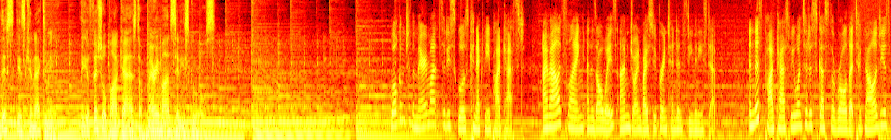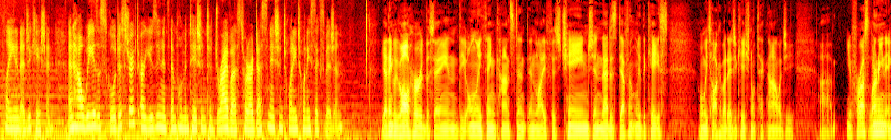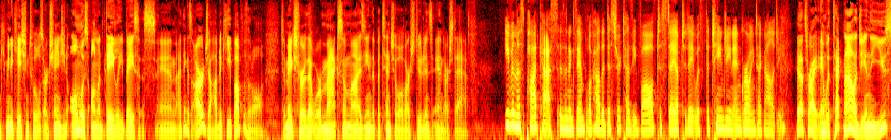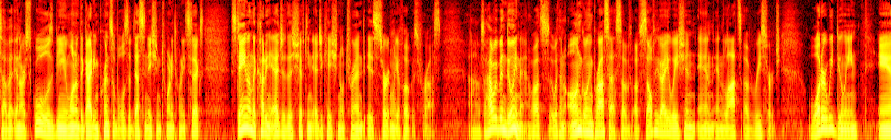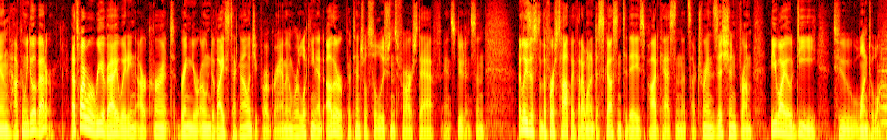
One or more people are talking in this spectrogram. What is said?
This is Connect Me, the official podcast of Mariemont City Schools. Welcome to the Mariemont City Schools Connect Me podcast. I'm Alex Lang, and as always, I'm joined by Superintendent Stephen Estep. In this podcast, we want to discuss the role that technology is playing in education and how we as a school district are using its implementation to drive us toward our Destination 2026 vision. Yeah, I think we've all heard the saying, the only thing constant in life is change, and that is definitely the case when we talk about educational technology. Uh, you know, for us, learning and communication tools are changing almost on a daily basis, and I think it's our job to keep up with it all to make sure that we're maximizing the potential of our students and our staff. Even this podcast is an example of how the district has evolved to stay up to date with the changing and growing technology. Yeah, that's right. And with technology and the use of it in our schools being one of the guiding principles of Destination 2026, staying on the cutting edge of this shifting educational trend is certainly a focus for us. Uh, so, how have we been doing that? Well, it's with an ongoing process of, of self evaluation and, and lots of research. What are we doing, and how can we do it better? That's why we're reevaluating our current Bring Your Own Device technology program, and we're looking at other potential solutions for our staff and students. And that leads us to the first topic that I want to discuss in today's podcast, and that's our transition from BYOD to one to one.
